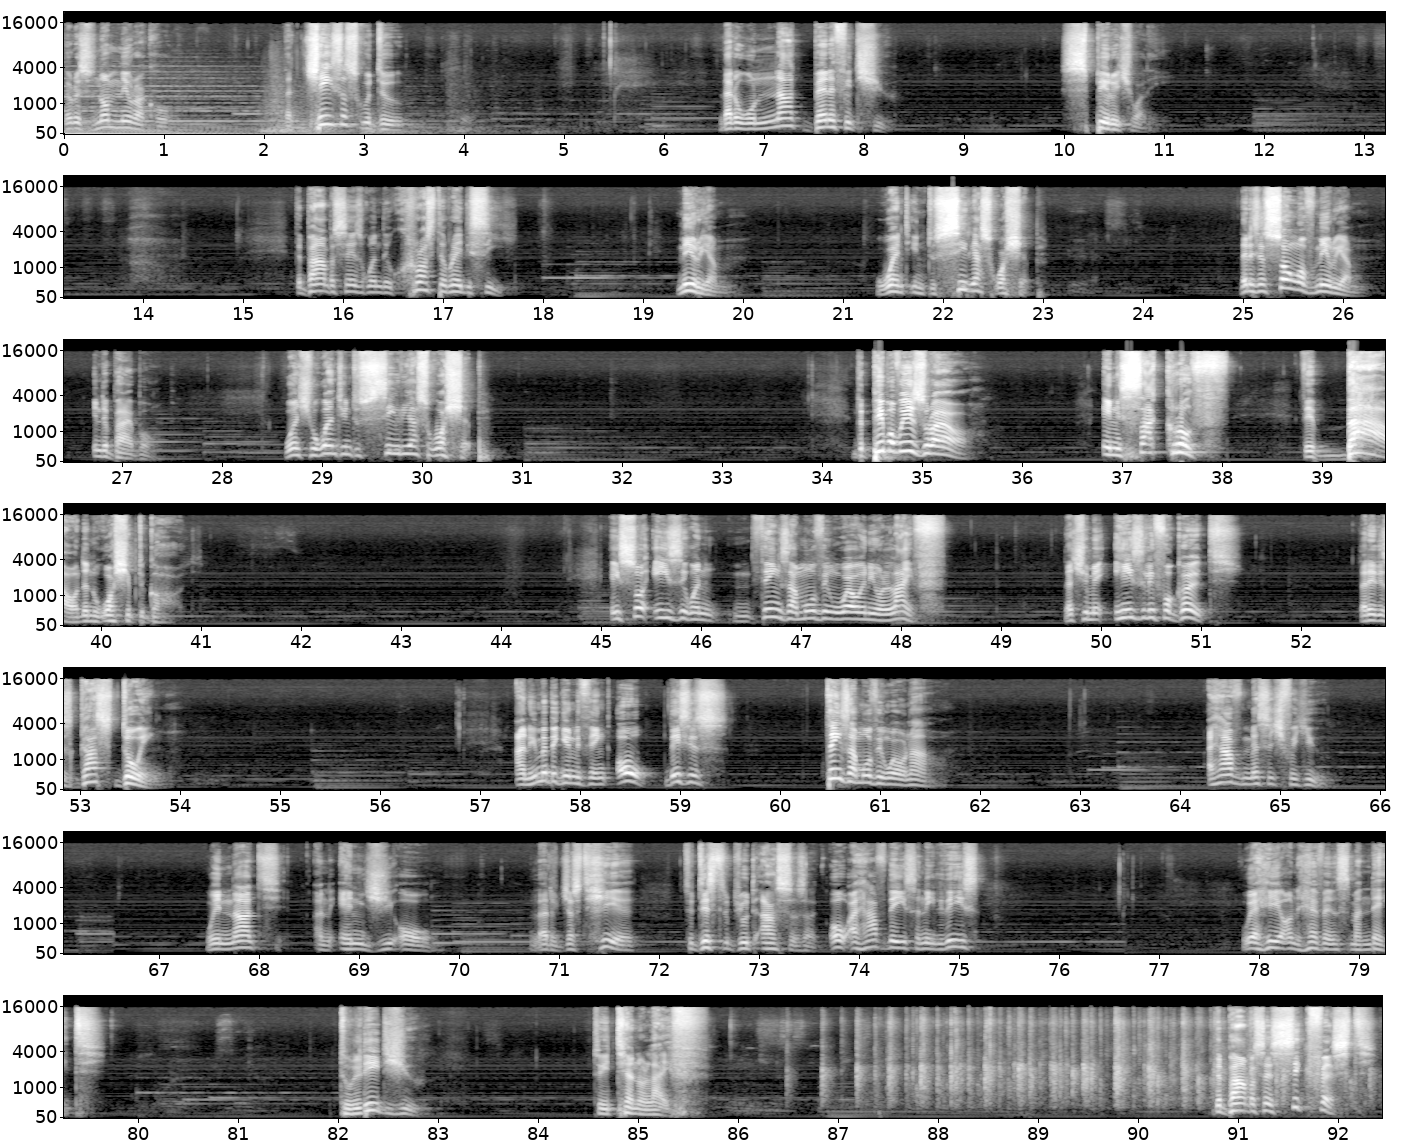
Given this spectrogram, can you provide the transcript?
There is no miracle that Jesus would do that will not benefit you spiritually. The Bible says when they crossed the Red Sea, Miriam went into serious worship. There is a song of Miriam in the Bible when she went into serious worship. The people of Israel, in sackcloth, they bowed and worshiped God. It's so easy when things are moving well in your life that you may easily forget that it is God's doing. And you may begin to think, oh, this is, things are moving well now. I have a message for you. We're not an NGO that are just here to distribute answers. Like, oh, I have this, I need this. We're here on heaven's mandate to lead you to eternal life. The Bible says, Seek first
